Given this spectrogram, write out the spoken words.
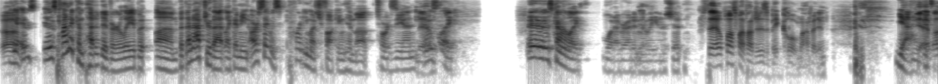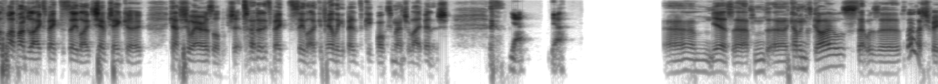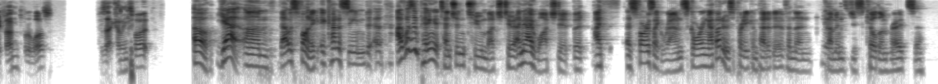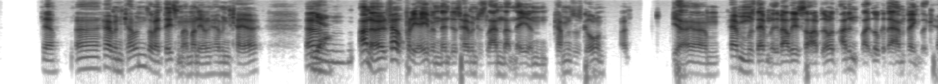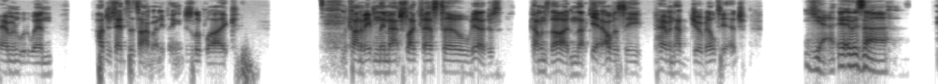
But yeah, it was it was kind of competitive early, but um, but then after that, like I mean, Arce was pretty much fucking him up towards the end. It was like it was kind of like whatever. I didn't really give a shit. still, plus 500 is a big call, in my opinion. Yeah, Yeah, plus 500, I expect to see like Shevchenko, Cachoeira sort of shit. I don't expect to see like a fairly competitive kickboxing match or late finish. Yeah, yeah. Um, yes, that happened. Uh, Cummins Giles, that was uh, that was actually pretty fun what it was. Was that Cummings fight? Oh yeah, um, that was fun. It, it kind of seemed uh, I wasn't paying attention too much to it. I mean, I watched it, but I, as far as like round scoring, I thought it was pretty competitive. And then Yeah. Cummins just killed him, right? So Uh, Herman Cummins, I made decent amount of money on Herman KO. Um, Yeah. I know, it felt pretty even, then just Herman just landed that knee and Cummins was gone. I, yeah, um, Herman was definitely the value side, but I, I didn't like look at that and think like Herman would win 100 cents at the time or anything. It just looked like a kind of evenly matched slugfest till, yeah, just Cummins died. And like, yeah, obviously Herman had durability edge. yeah, it, it was. Uh,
